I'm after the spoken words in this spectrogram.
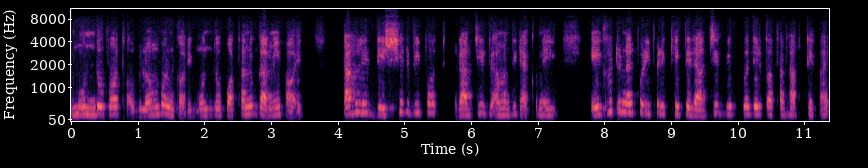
মন্দ পথ অবলম্বন করে মন্দ পথানুগামী হয়, তাহলে দেশের বিপদ, রাজ্যের, আমাদের এখন এই এই ঘটনার পরিপ্রেক্ষিতে রাজ্যের বিপদের কথা ভাবতে হয়।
